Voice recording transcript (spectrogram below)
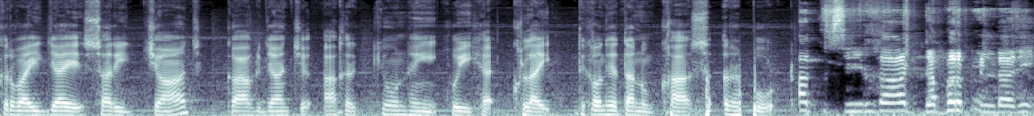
ਕਰਵਾਈ ਜਾਏ ਸਾਰੀ ਜਾਂਚ, ਕਾਗਜ਼ਾਂ 'ਚ ਆਖਰ ਕਿਉਂ ਨਹੀਂ ਹੋਈ ਹੈ ਖੁਲਾਈ? ਦਿਖਾਉਂਦੇ ਤੁਹਾਨੂੰ ਖਾਸ ਰਿਪੋਰਟ। ਤਹਿਸੀਲ ਦਾ ਡੱਬਰ ਪਿੰਡ ਆ ਜੀ।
